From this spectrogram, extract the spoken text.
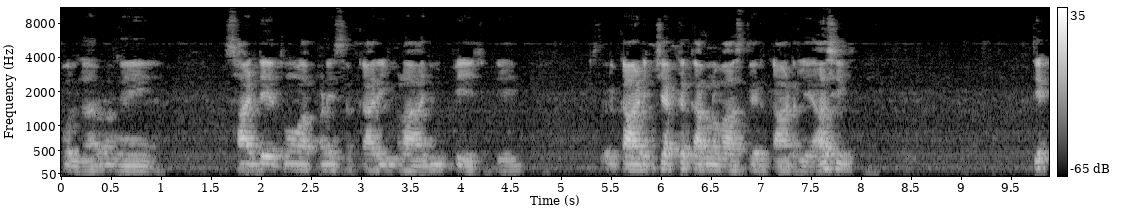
ਭੁੱਲਰ ਨੇ ਸਾਡੇ ਤੋਂ ਆਪਣੇ ਸਰਕਾਰੀ ਮੁਲਾਜ਼ਮ ਭੇਜ ਕੇ ਰਿਕਾਰਡ ਚੈੱਕ ਕਰਨ ਵਾਸਤੇ ਰਿਕਾਰਡ ਲਿਆ ਸੀ। ਤੇ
